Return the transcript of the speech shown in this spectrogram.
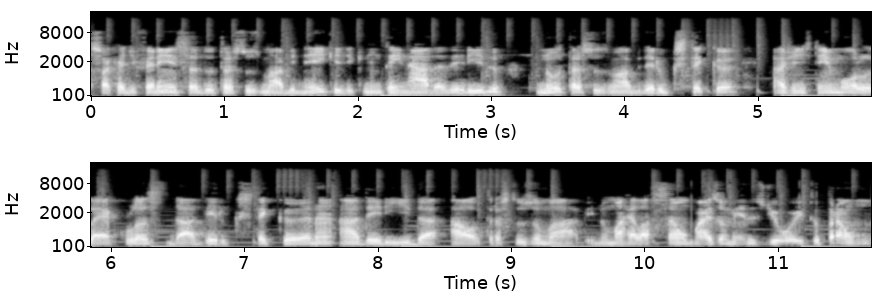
Só que a diferença do trastuzumab naked, que não tem nada aderido, no trastuzumab deruxtecan, a gente tem moléculas da deruxtecana aderida ao trastuzumab, numa relação mais ou menos de 8 para 1,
